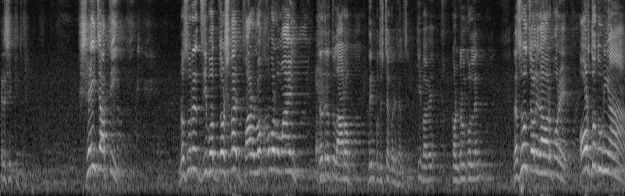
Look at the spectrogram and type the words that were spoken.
এটা শিক্ষিত। সেই জাতি নসুরের জীবদ্দশায় বারো লক্ষ বর্গ মাইল জজরতুল আরব দিন প্রতিষ্ঠা করে ফেলছেন। কীভাবে? কন্ট্রোল করলেন। রসুল চলে যাওয়ার পরে অর্ধ দুনিয়া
